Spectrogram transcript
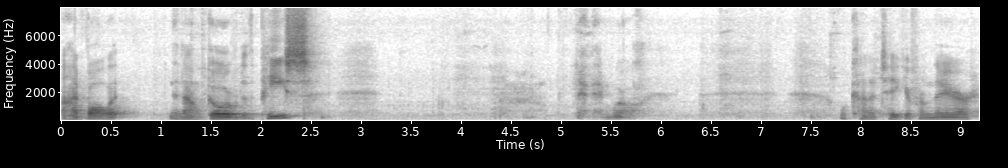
eyeball it. Then I'll go over to the piece and then we'll, we'll kind of take it from there.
